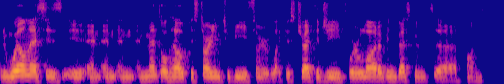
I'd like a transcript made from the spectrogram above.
and wellness is and, and, and mental health is starting to be sort of like a strategy for a lot of investment uh, funds.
